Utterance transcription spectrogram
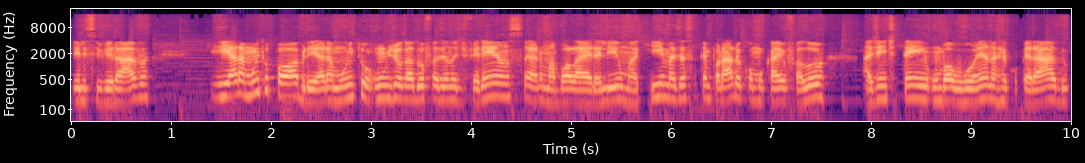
ele se virava. E era muito pobre, era muito um jogador fazendo a diferença, era uma bola aérea ali, uma aqui, mas essa temporada, como o Caio falou, a gente tem um Balbuena recuperado,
